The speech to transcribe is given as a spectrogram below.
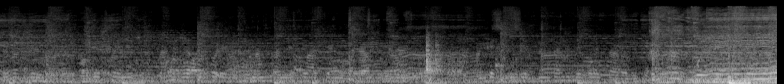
teraz je, že sa niečo stane, že okolie, že nás tam neplatia, ani krávy, keď bude tam, tak bude robiť.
